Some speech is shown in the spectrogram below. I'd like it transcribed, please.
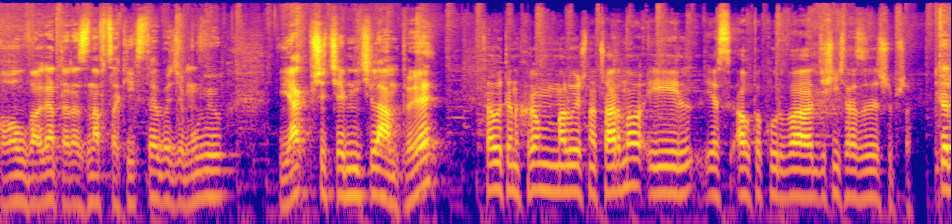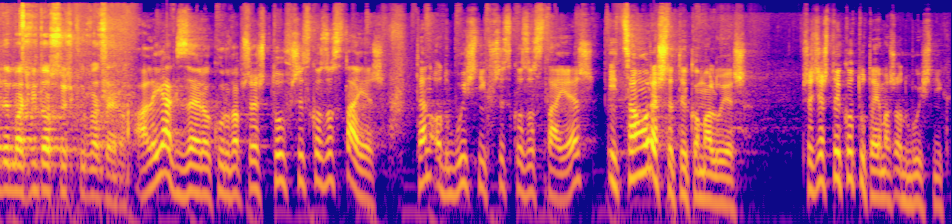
O, uwaga, teraz znawca Kickster będzie mówił, jak przyciemnić lampy. Cały ten chrom malujesz na czarno i jest auto kurwa 10 razy szybsze. Wtedy masz widoczność kurwa zero. Ale jak zero, kurwa? Przecież tu wszystko zostajesz. Ten odbłyśnik wszystko zostajesz i całą resztę tylko malujesz. Przecież tylko tutaj masz odbłyśnik.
